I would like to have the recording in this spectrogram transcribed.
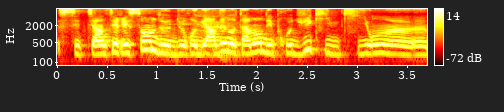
c'était intéressant de, regarder notamment des produits qui, ont, euh,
